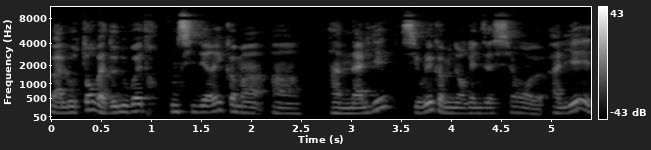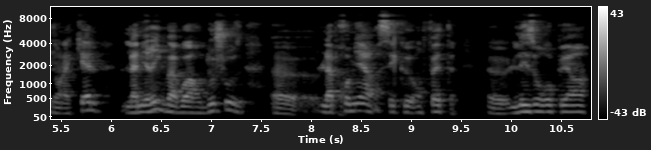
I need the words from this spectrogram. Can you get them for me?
bah, l'OTAN va de nouveau être considéré comme un, un, un, allié, si vous voulez, comme une organisation alliée, et dans laquelle l'Amérique va avoir deux choses. la première, c'est que en fait, les Européens,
